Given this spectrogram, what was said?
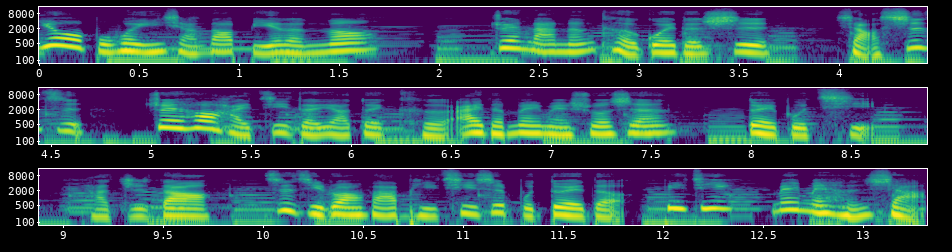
又不会影响到别人呢？最难能可贵的是，小狮子最后还记得要对可爱的妹妹说声对不起。他知道自己乱发脾气是不对的，毕竟妹妹很小，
